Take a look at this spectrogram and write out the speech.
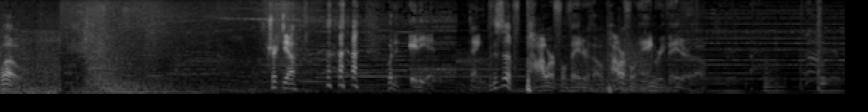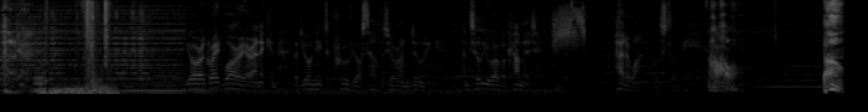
Whoa. Tricked ya. what an idiot. Dang, this is a powerful Vader, though. Powerful, angry Vader, though. You're a great warrior, Anakin, but you'll need to prove yourself as your undoing. Until you overcome it, a Padawan you will still be. Oh. Boom.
